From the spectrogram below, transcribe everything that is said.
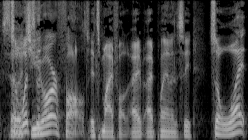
So, it's your fault. It's my fault. I, I planted the seed. So what?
